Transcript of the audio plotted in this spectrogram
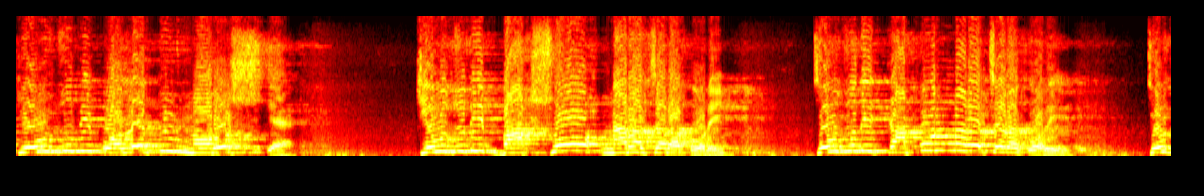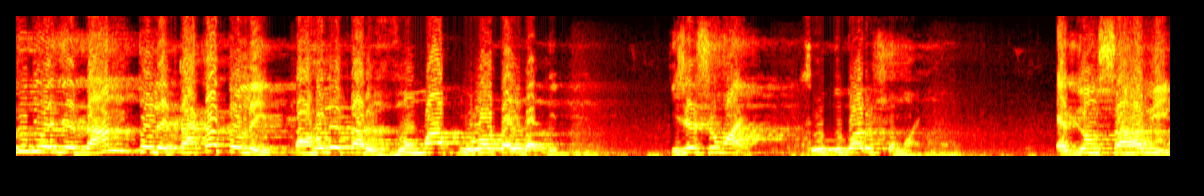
কেউ যদি বলে, তুই নরস কে? কেউ যদি বাক্স নাড়াচাড়া করে, কেউ যদি কাপড় নাড়াচাড়া করে কেউ যদি ওই যে দান তোলে, টাকা তোলে, তাহলে তার জমা পুরোটাই বাতিল। কিসের সময়? খুদবার সময়। একজন সাহাবি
